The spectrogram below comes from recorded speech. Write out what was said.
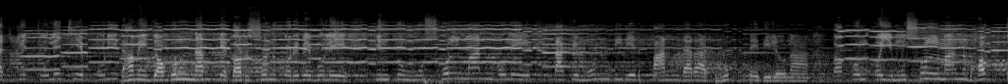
আজকে চলেছে পরিধামে জগন্নাথকে দর্শন করবে বলে, কিন্তু মুসলমান বলে তাকে মন্দিরের পান্ডারা ঢুকতে দিল না। তখন ওই মুসলমান ভক্ত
